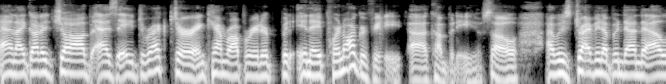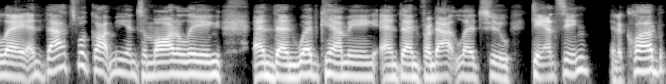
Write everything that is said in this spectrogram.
and i got a job as a director and camera operator but in a pornography uh, company. So i was driving up and down to la and that's what got me into modeling and then webcamming and then from that led to dancing in a club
